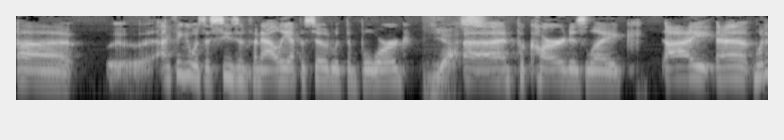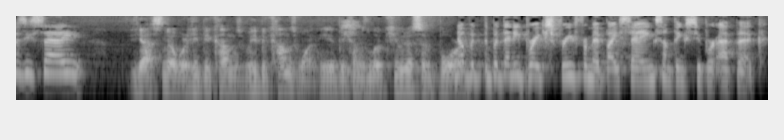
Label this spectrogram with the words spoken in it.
uh, I think it was a season finale episode with the Borg. Yes. uh, and Picard is like, I, uh, what does he say? Yes. No. Where he becomes he becomes one. He becomes Locutus of Borg. No, but but then he breaks free from it by saying something super epic.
